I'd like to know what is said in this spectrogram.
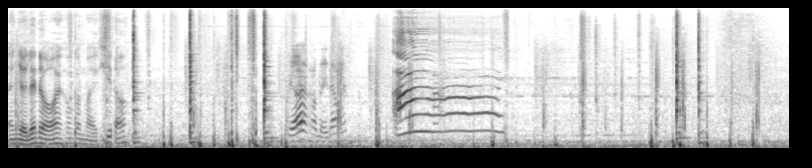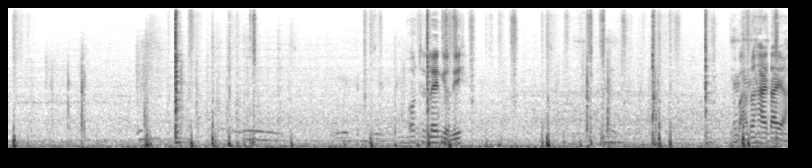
Anh nhảy lên rồi, không cần phải khít đâu. nhớ không đẩy đâu đấy nhiều Ô, thế lên kiểu gì? Đây. Em- Bám em- được hai tay à?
